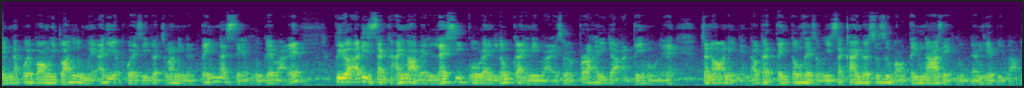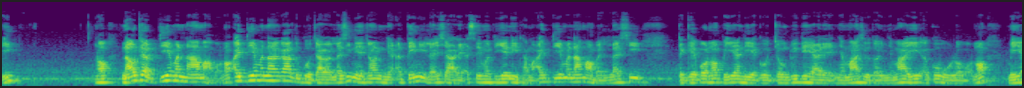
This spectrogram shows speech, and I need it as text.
နေနှစ်ပွဲပေါင်းပြီးသွားလှူမယ်အဲ့ဒီအဖွဲ့အစည်းအတွက်ကျွန်တော်အနေနဲ့320လှူခဲ့ပါတယ် ပြီးတော့အဲ့ဒီဇကိုင်းမှာပဲလက်ရှိကိုယ်တိုင်လောက်ကင်နေပါတယ်ဆိုတော့ Prahita အသင်းကိုလည်းကျွန်တော်အနေနဲ့နောက်ထပ်330ဆိုပြီးဇကိုင်းအတွက်စုစုပေါင်း350လှူဒန်းခဲ့ပြီးပါပြီနော်နောက်ထပ်ပြေးမနာမှာပေါ့နော်အဲ့ပြေးမနာကသူကိုကြတော့လက်ရှိနေကျွန်တော်အနေနဲ့အသင်းကြီးလိုက်ရှာတယ်အစင်မပြေးနေထားမှာအဲ့ပြေးမနာမှာပဲလက်ရှိတကယ်ပေါ့နော်ဘေးရန်ဒီကိုကြုံတွေ့ခဲ့ရတဲ့ညီမရှိတော့ညီမကြီးအကိုကိုတော့ပေါ့နော်မေးရ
